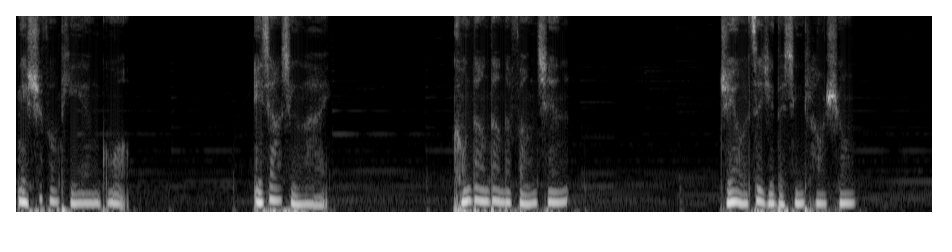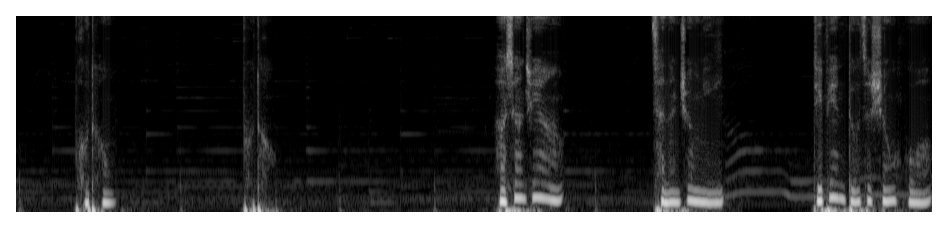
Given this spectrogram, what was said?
你是否体验过，一觉醒来，空荡荡的房间，只有自己的心跳声，扑通，扑通，好像这样，才能证明，即便独自生活，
